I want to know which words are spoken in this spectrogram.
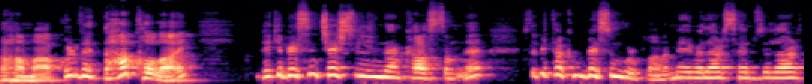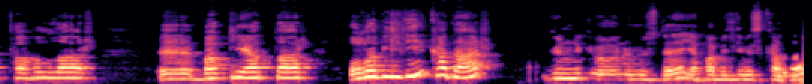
daha makul ve daha kolay. Peki besin çeşitliliğinden kastım ne? İşte bir takım besin gruplarına meyveler, sebzeler, tahıllar, e, bakliyatlar olabildiği kadar günlük öğünümüzde yapabildiğimiz kadar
